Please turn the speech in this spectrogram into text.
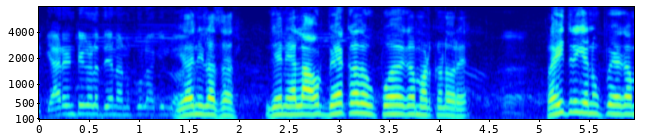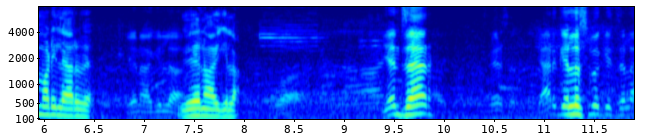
ಈ ಗ್ಯಾರಂಟಿಗಳದ್ದು ಏನು ಅನುಕೂಲ ಆಗಿಲ್ಲ ಏನಿಲ್ಲ ಸರ್. ಏನು ಎಲ್ಲ ಅವ್ರು ಬೇಕಾದ ಉಪಯೋಗ ಮಾಡ್ಕೊಂಡವ್ರೆ. ರೈತರಿಗೇನು ಉಪಯೋಗ ಮಾಡಿಲ್ಲ ಯಾರು ಏನಾಗಿಲ್ಲ ಏನೂ ಆಗಿಲ್ಲ. ಏನು ಸರ್? ಯಾರು ಗೆಲ್ಲಿಸ್ಬೇಕು ಈ ಸಲ?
